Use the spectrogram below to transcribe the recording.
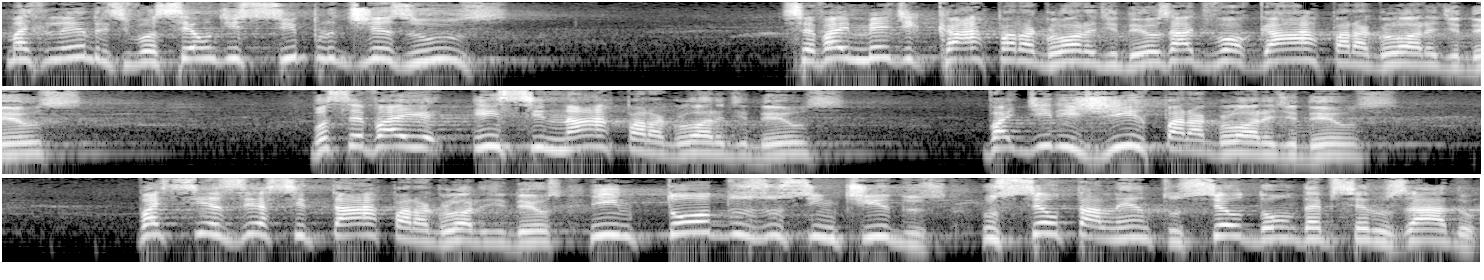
mas lembre-se, você é um discípulo de Jesus. Você vai medicar para a glória de Deus, advogar para a glória de Deus. Você vai ensinar para a glória de Deus. Vai dirigir para a glória de Deus. Vai se exercitar para a glória de Deus. E em todos os sentidos, o seu talento, o seu dom deve ser usado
